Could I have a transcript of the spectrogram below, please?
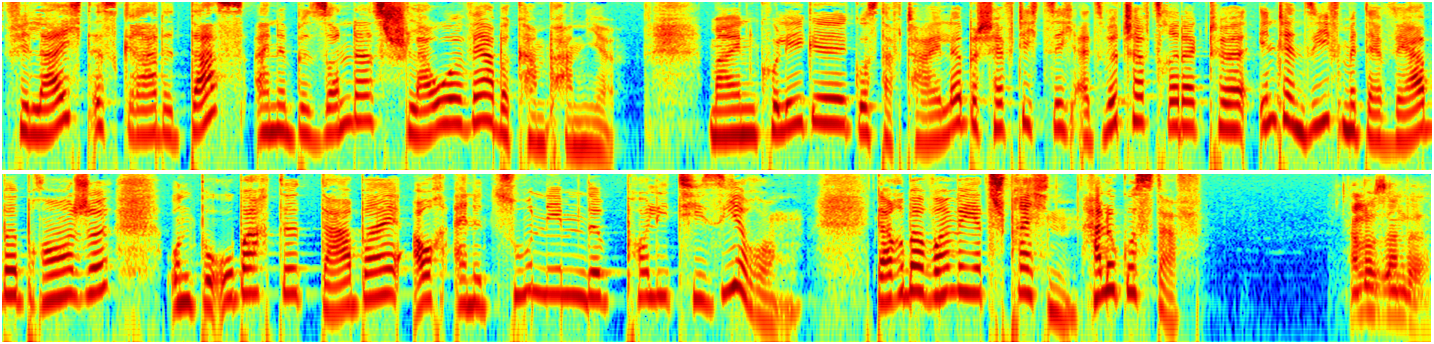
vielleicht ist gerade das eine besonders schlaue Werbekampagne. Mein Kollege Gustav Theile beschäftigt sich als Wirtschaftsredakteur intensiv mit der Werbebranche und beobachtet dabei auch eine zunehmende Politisierung. Darüber wollen wir jetzt sprechen. Hallo Gustav. Hallo Sandra.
